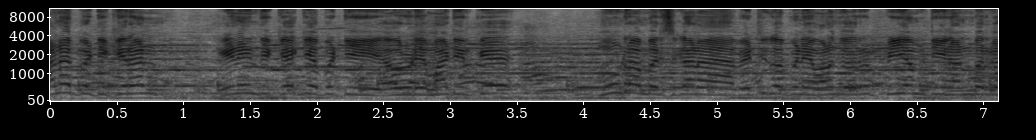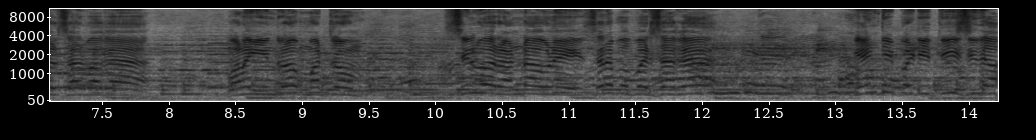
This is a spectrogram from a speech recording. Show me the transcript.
அணைப்பட்டி கிரண் இணைந்து கேகேப்பட்டி அவருடைய மாட்டிற்கு மூன்றாம் பரிசுக்கான வெற்றி கோப்பினை வழங்குவர் பிஎம்டி நண்பர்கள் சார்பாக வழங்குகின்றோம் மற்றும் சில்வர் அண்டாவினை சிறப்பு பரிசாக கெண்டிப்பட்டி தீசிதா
